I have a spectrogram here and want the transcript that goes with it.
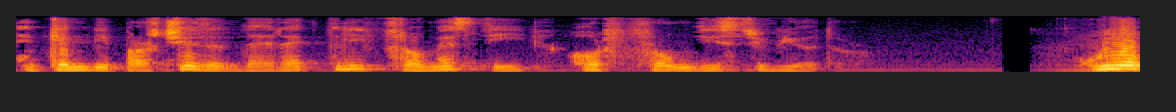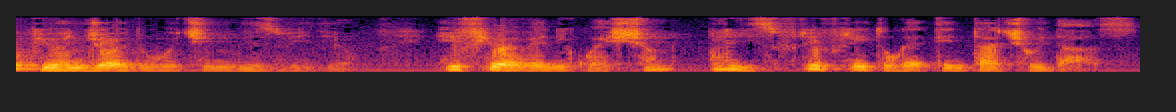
and can be purchased directly from ST or from distributor. We hope you enjoyed watching this video. If you have any question, please feel free to get in touch with us.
